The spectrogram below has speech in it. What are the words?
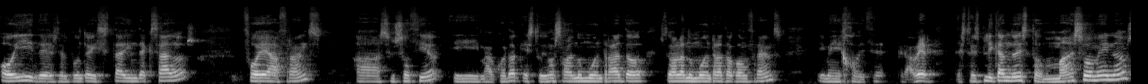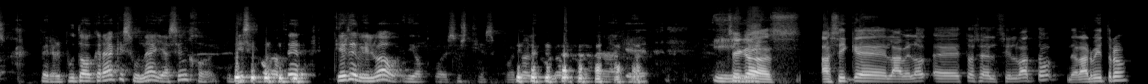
oí desde el punto de vista de indexados fue a France a su socio y me acuerdo que estuvimos hablando un buen rato, estuve hablando un buen rato con Franz y me dijo, dice, pero a ver, te estoy explicando esto más o menos, pero el puto crack es Unai Asenjo, tienes que conocer, que es de Bilbao. Y digo, pues hostias, pues no le conozco. Chicos, así que la eh, esto es el silbato del árbitro,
